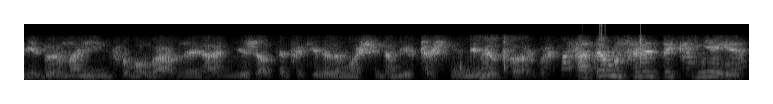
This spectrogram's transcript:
Nie byłem ani informowany, ani żadne takie wiadomości do mnie wcześniej nie dotarły. Tadeusz Rydzyk nie jest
